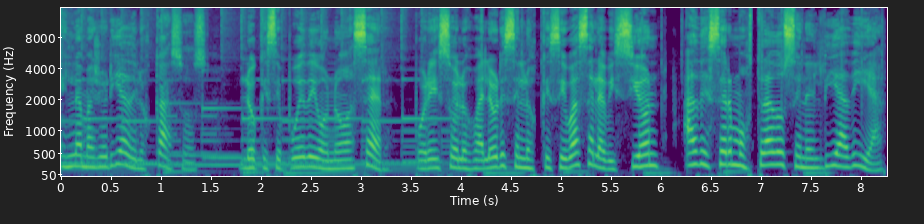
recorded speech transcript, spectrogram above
en la mayoría de los casos, lo que se puede o no hacer. Por eso los valores en los que se basa la visión ha de ser mostrados en el día a día.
